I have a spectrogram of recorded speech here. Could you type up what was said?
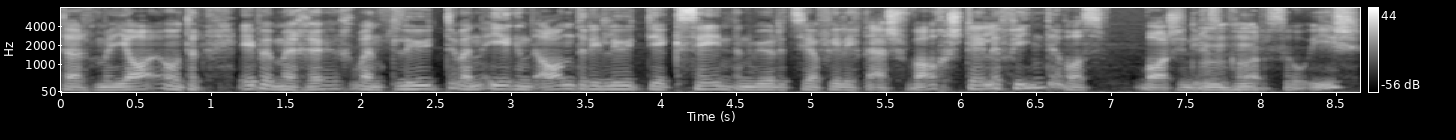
darf man ja, oder eben, man, kann- wenn die Leute, wenn irgend andere Leute die sehen, dann würden sie ja vielleicht auch Schwachstellen finden, was wahrscheinlich Mhm. sogar so ist.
